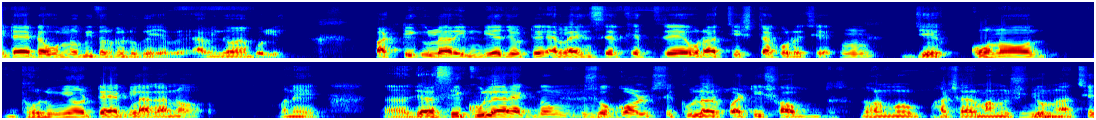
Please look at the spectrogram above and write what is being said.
এটা একটা অন্য বিতর্কে ঢুকে যাবে আমি তোমায় বলি। পার্টিকুলার ইন্ডিয়া জোটে অ্যালায়েন্সের ক্ষেত্রে ওরা চেষ্টা করেছে যে কোনো ধর্মীয় ট্যাগ লাগানো মানে যারা সেকুলার একদম হুম। সো কল্ড সেকুলার পার্টি সব ধর্ম ভাষার মানুষজন আছে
